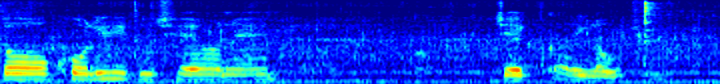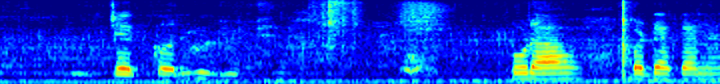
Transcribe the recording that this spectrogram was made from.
તો ખોલી દીધું છે અને ચેક કરી લઉં છું. ચેક કરી લીધું છે. થોડા બટાકાને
